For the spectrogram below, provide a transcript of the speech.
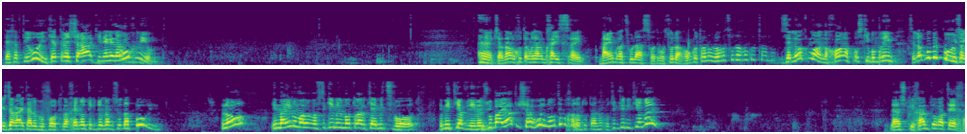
תכף תראו, היא נקראת רשעה כי נגד הרוחניות. כשאדם מלכות הרמתה למך ישראל, מה הם רצו לעשות? הם רצו להרוג אותנו? לא רצו להרוג אותנו. זה לא כמו, נכון? הפוסקים אומרים, זה לא כמו בפורים שהגזרה הייתה לגופות, לכן לא תקנו גם סעודת פורים. לא. אם היינו מפסיקים ללמוד תורה על קיים מצוות, ומתייוונים, אין שום בעיה, תישארו, הם לא רוצים לכלות אותנו, רוצים שנתייוון. להשכיחם תורתך,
